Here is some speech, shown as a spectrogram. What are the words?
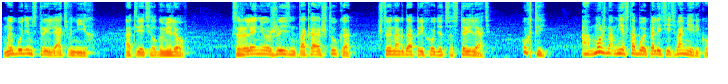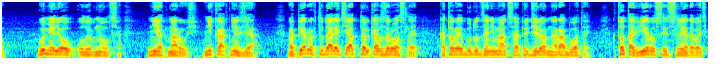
мы будем стрелять в них», — ответил Гумилев. «К сожалению, жизнь такая штука, что иногда приходится стрелять». «Ух ты! А можно мне с тобой полететь в Америку?» Гумилев улыбнулся. «Нет, Марусь, никак нельзя. Во-первых, туда летят только взрослые, которые будут заниматься определенной работой. Кто-то вирусы исследовать,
